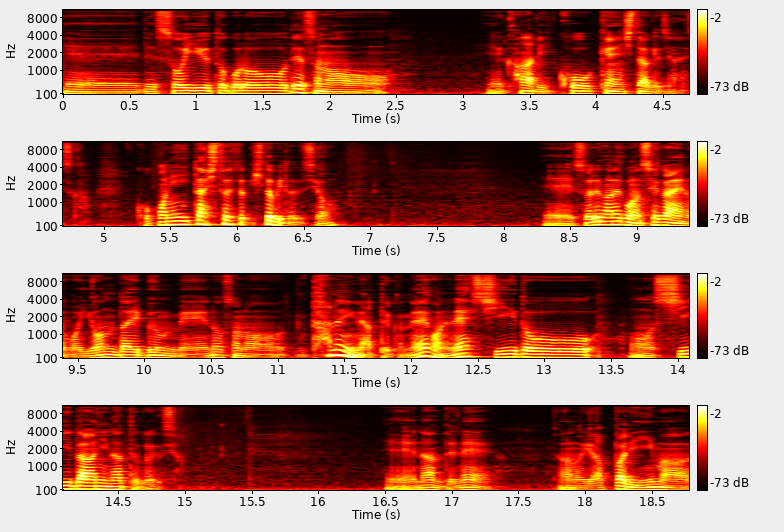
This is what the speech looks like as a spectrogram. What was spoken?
えー、でそういうところでその、え、かなり貢献したわけじゃないですか。ここにいた人人々ですよ。えー、それがね、この世界の四大文明のその種になっていくんでね、これね、シード、シーダーになっていくわけですよ。えー、なんでね、あのやっぱり今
